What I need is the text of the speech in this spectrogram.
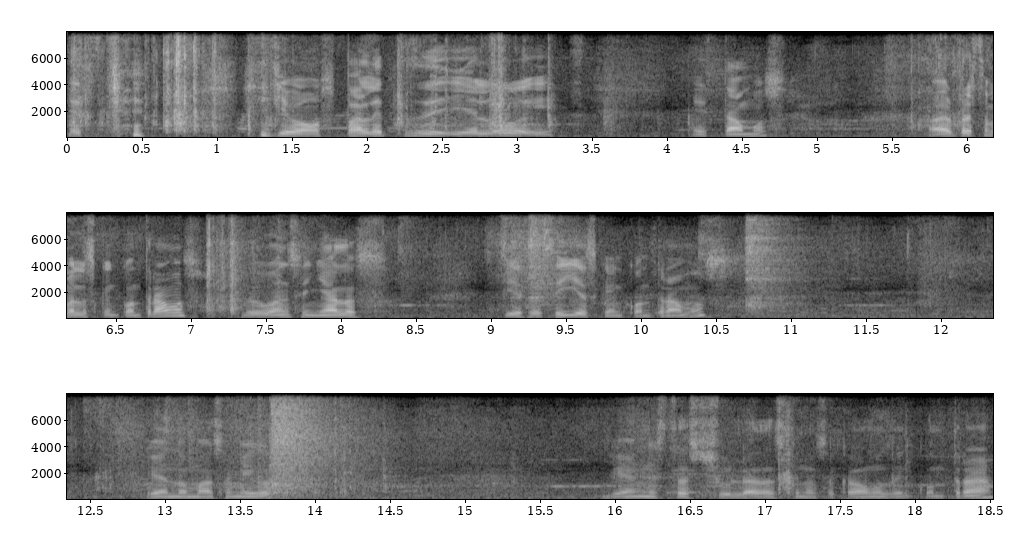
este, llevamos paletas de hielo y estamos. A ver, préstame los que encontramos. Les voy a enseñar las piececillas que encontramos. Vean nomás amigos. Vean estas chuladas que nos acabamos de encontrar.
